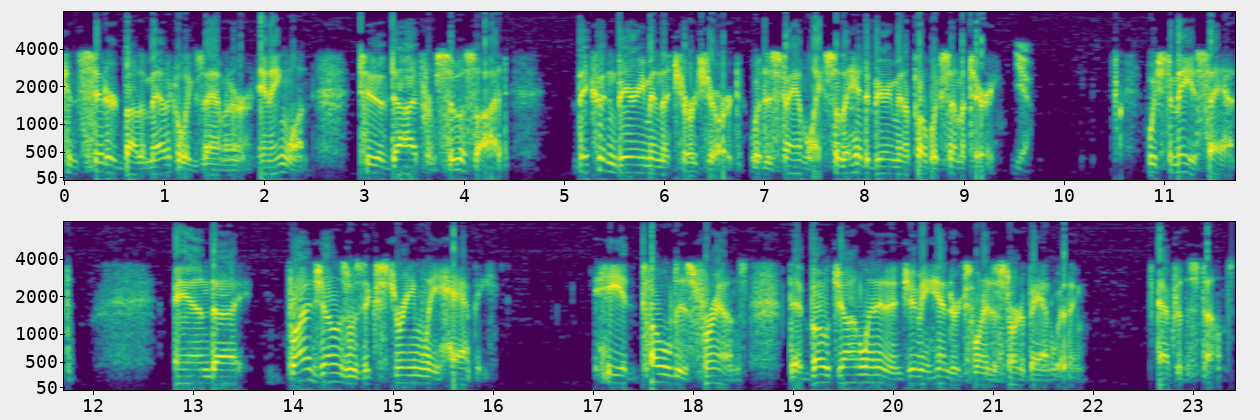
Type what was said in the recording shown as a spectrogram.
considered by the medical examiner in England to have died from suicide, they couldn't bury him in the churchyard with his family, so they had to bury him in a public cemetery. Yeah. Which to me is sad. And uh, Brian Jones was extremely happy. He had told his friends that both John Lennon and Jimi Hendrix wanted to start a band with him after the Stones.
